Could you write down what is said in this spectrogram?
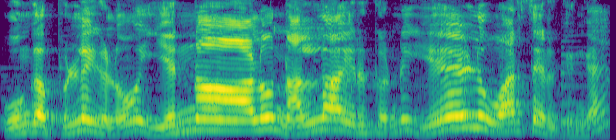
உங்கள் பிள்ளைகளும் என்னாலும் நல்லா இருக்குன்னு ஏழு வார்த்தை இருக்குங்க.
